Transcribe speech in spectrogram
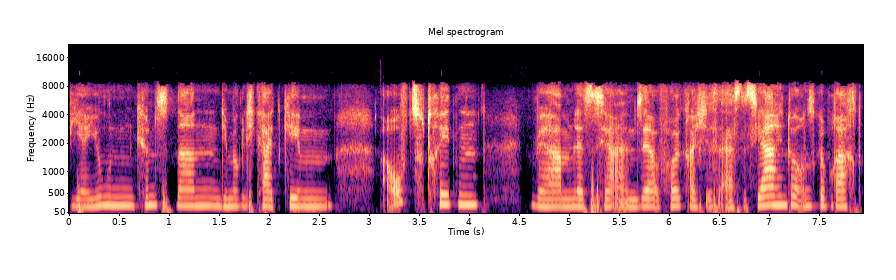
wir jungen Künstlern die Möglichkeit geben, aufzutreten. Wir haben letztes Jahr ein sehr erfolgreiches erstes Jahr hinter uns gebracht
